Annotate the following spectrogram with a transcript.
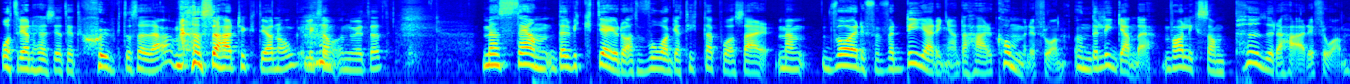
Återigen känns det helt sjukt att säga, men så här tyckte jag nog, liksom undermedvetet. Men sen, det viktiga är ju då att våga titta på så här, men vad är det för värderingar det här kommer ifrån? Underliggande, vad liksom pyr det här ifrån?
